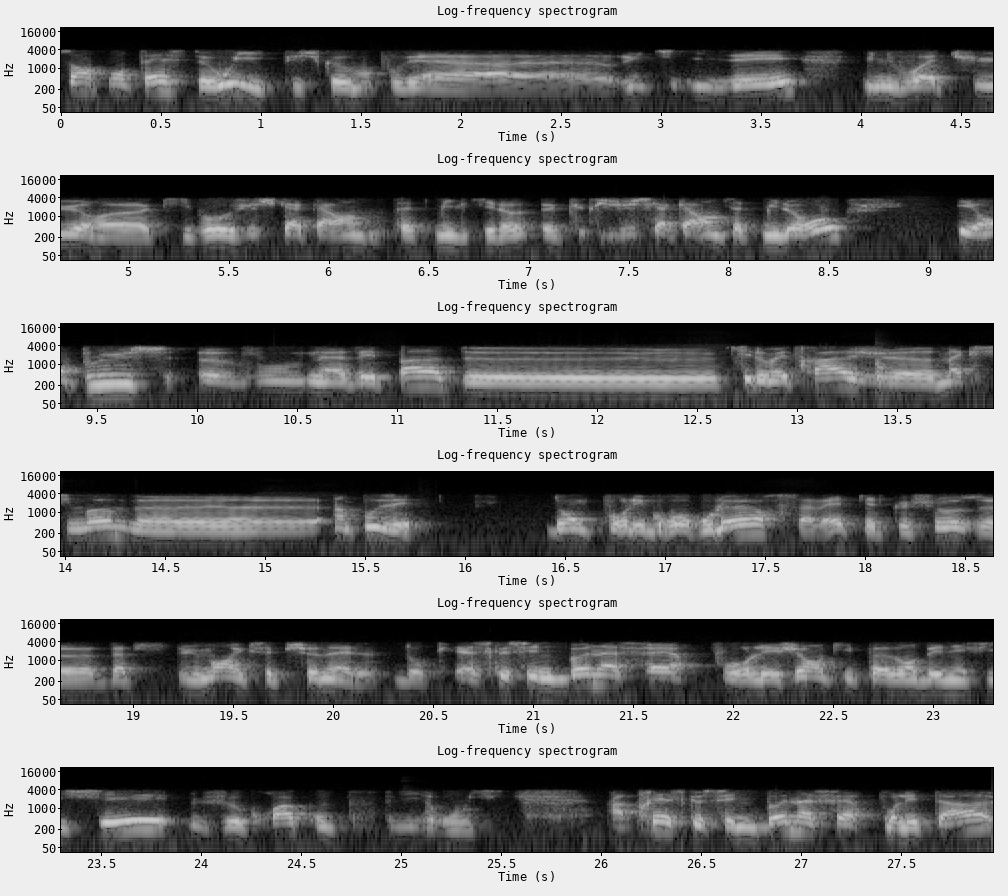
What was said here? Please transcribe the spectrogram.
sans conteste oui, puisque vous pouvez euh, utiliser une voiture euh, qui vaut jusqu'à 47 000 jusqu'à 47 000 euros. Et en plus, euh, vous n'avez pas de kilométrage maximum imposé. Donc pour les gros rouleurs, ça va être quelque chose euh, d'absolument exceptionnel. Donc est-ce que c'est une bonne affaire pour les gens qui peuvent en bénéficier? Je crois qu'on peut dire oui. Après, est-ce que c'est une bonne affaire pour l'État?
